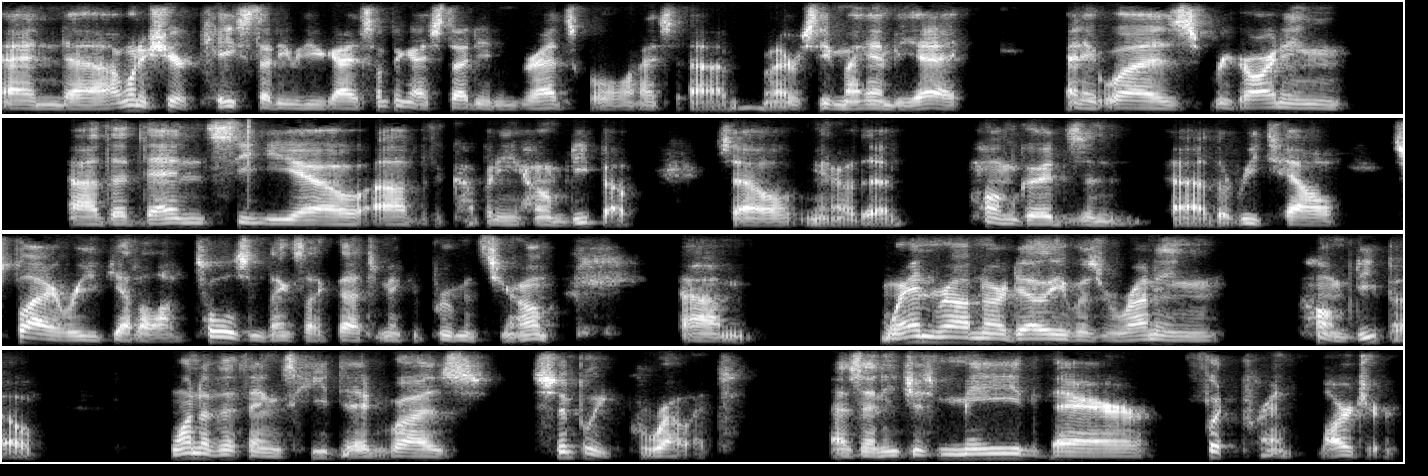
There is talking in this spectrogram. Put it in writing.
And uh, I want to share a case study with you guys, something I studied in grad school when I, uh, when I received my MBA. And it was regarding uh, the then CEO of the company Home Depot. So, you know, the home goods and uh, the retail supplier where you get a lot of tools and things like that to make improvements to your home. Um, when Rob Nardelli was running Home Depot, one of the things he did was simply grow it, as in he just made their footprint larger.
